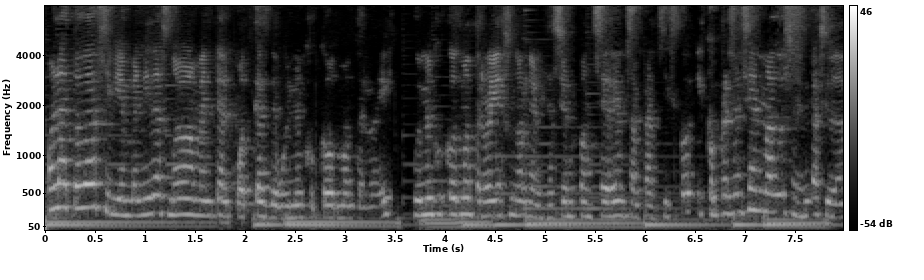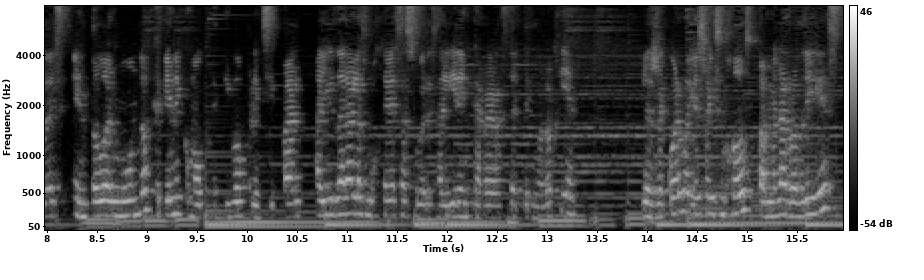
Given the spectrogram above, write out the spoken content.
Hola a todas y bienvenidas nuevamente al podcast de Women Who Code Monterrey. Women Who Code Monterrey es una organización con sede en San Francisco y con presencia en más de 60 ciudades en todo el mundo que tiene como objetivo principal ayudar a las mujeres a sobresalir en carreras de tecnología. Les recuerdo, yo soy su host, Pamela Rodríguez.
